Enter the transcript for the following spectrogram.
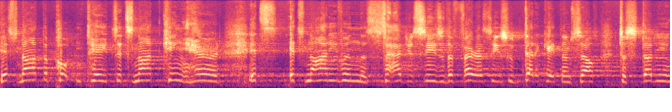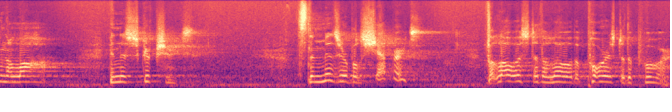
It's not the potentates. It's not King Herod. It's, it's not even the Sadducees or the Pharisees who dedicate themselves to studying the law in the scriptures. It's the miserable shepherds, the lowest of the low, the poorest of the poor,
